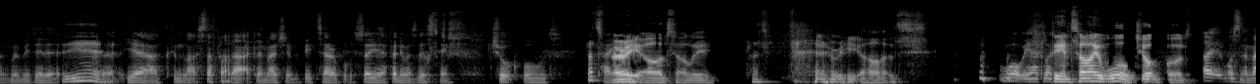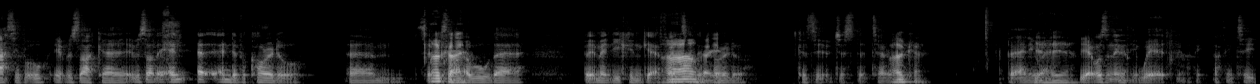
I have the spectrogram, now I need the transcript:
um, when we did it. Yeah. But yeah, I can like stuff like that. I can imagine it would be terrible. So yeah, if anyone's listening, chalkboard. That's paint. very odd, Ollie. That's very odd. What we had like The a- entire wall chalkboard. uh, it wasn't a massive wall. It was like a it was like the end, the end of a corridor. Um, so was Okay. like a wall there, but it meant you couldn't get a photo Ah, of the okay. corridor because it would just look terrible. Okay. But anyway, Yeah, yeah, yeah. it wasn't anything weird. Nothing, nothing too,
